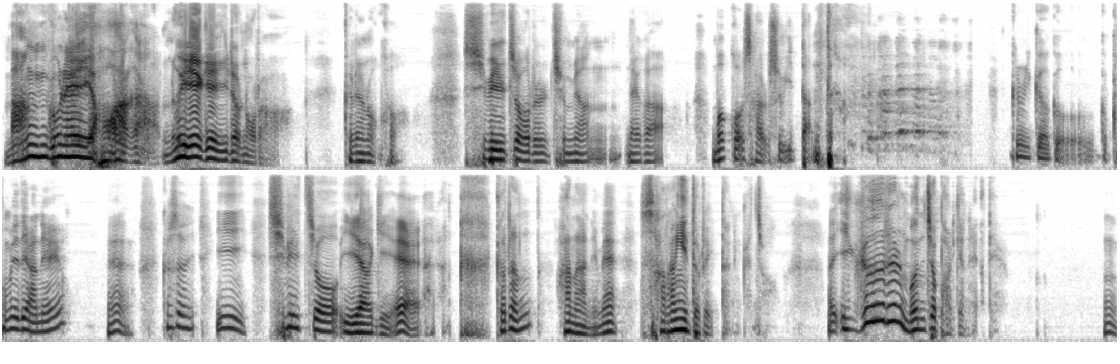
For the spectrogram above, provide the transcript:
망군의 여호와가 너에게 이르노라. 그래놓고 11조를 주면 내가 먹고 살 수 있단다. 그러니까 그, 그 코미디 아니에요? 네. 그래서 이 11조 이야기에 그런 하나님의 사랑이 들어있다는 거죠. 이거를 먼저 발견해야 돼요. 음.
